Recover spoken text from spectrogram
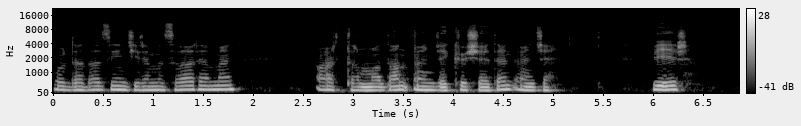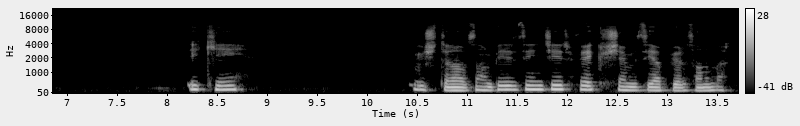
burada da zincirimiz var hemen. Artırmadan önce köşeden önce. 1 2 3 trabzan bir zincir ve köşemizi yapıyoruz hanımlar.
